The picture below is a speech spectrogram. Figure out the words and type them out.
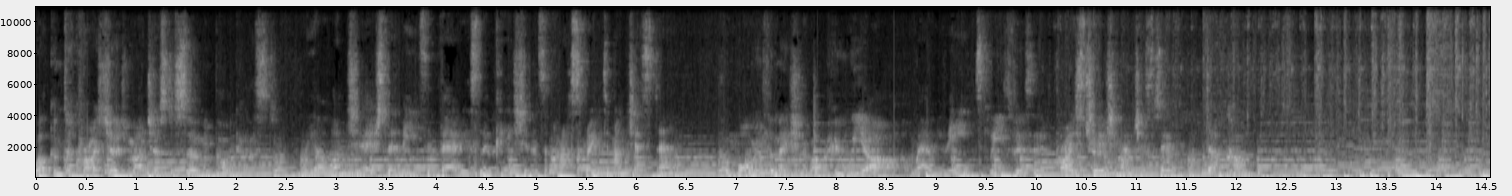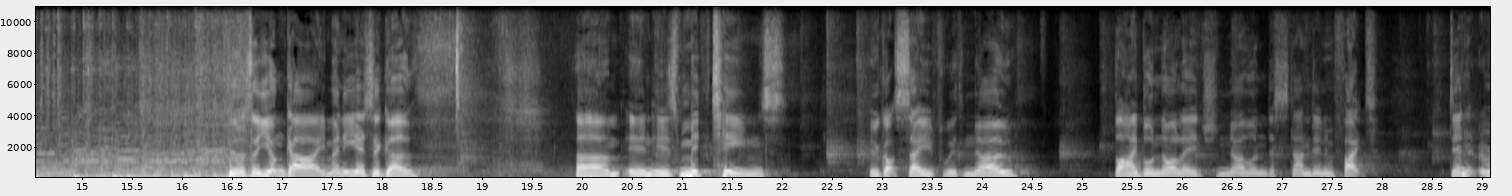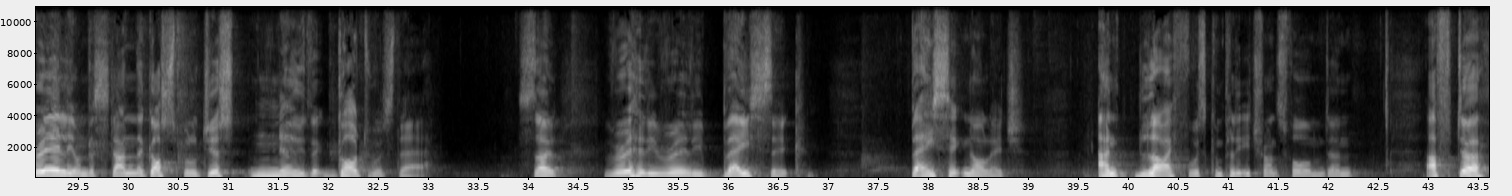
Welcome to Christchurch Manchester Sermon Podcast. We are one church that meets in various locations across Greater Manchester. For more information about who we are, and Where we meet, please visit christchurchmanchester.com. There was a young guy many years ago um, in his mid teens who got saved with no Bible knowledge, no understanding. In fact, didn't really understand the gospel, just knew that God was there. So, really, really basic, basic knowledge. And life was completely transformed. And after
